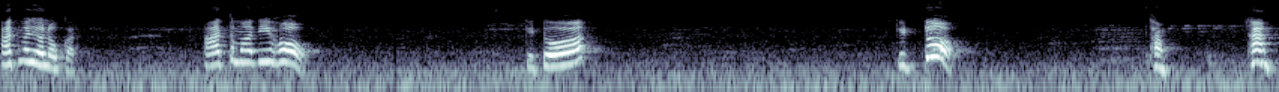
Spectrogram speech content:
आतमध्ये हो लवकर. आतमध्ये हो. किटो? किट्टो? थांब. थांब.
